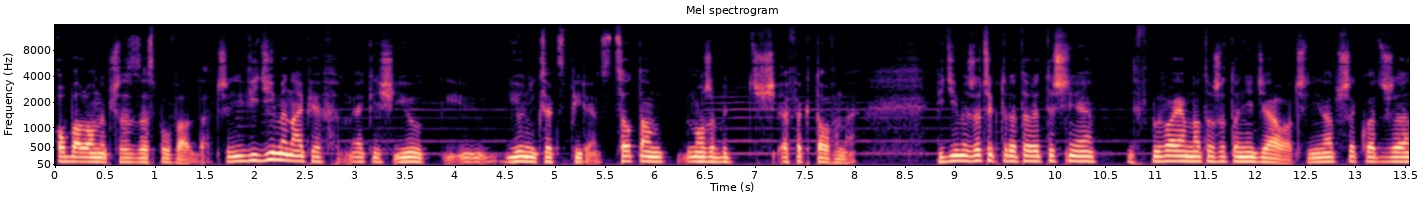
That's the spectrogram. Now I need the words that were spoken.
obalony przez zespół Walda. Czyli widzimy najpierw jakieś Unix Experience, co tam może być efektowne. Widzimy rzeczy, które teoretycznie wpływają na to, że to nie działa, czyli na przykład, że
